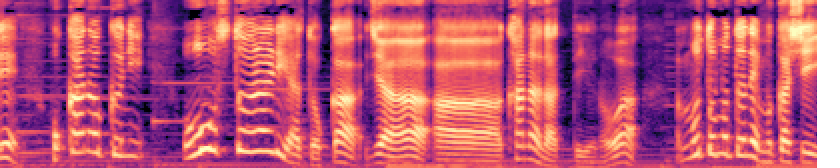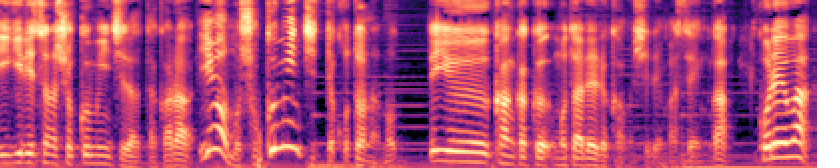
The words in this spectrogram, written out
で、他の国、オーストラリアとか、じゃあ、あカナダっていうのは、もともとね、昔イギリスの植民地だったから、今も植民地ってことなのっていう感覚持たれるかもしれませんが、これは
